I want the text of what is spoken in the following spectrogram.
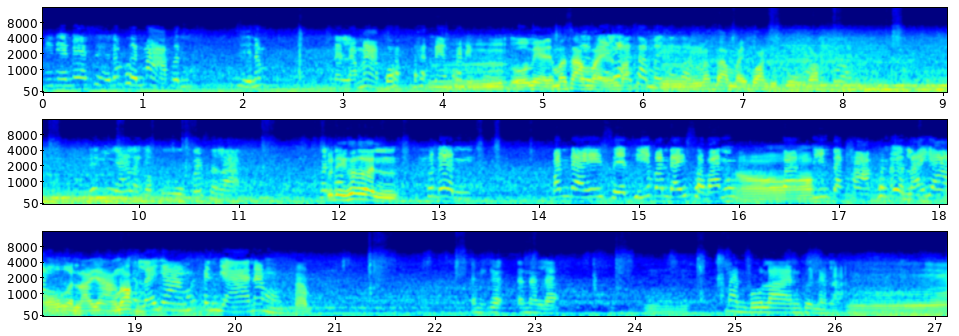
นี่เดี๋ยวแม่ซื้อน้ำเพิ่นมาเพิ่นซื้อน้ำนั่นละมาบ่แม่พ่อได้ปลูอืมก โอ้แม่จะมาซ้ำไว้เออแม่นบ่มาซ้ำไว้อืก่อนมมาซ้ำไว้ก่อนสิปลูกเนาะได้ยี่ยังอะไรกับปลูกไปสละ ตัวนี้เขาเอิ้นเพิ่นเอิ้นบันไดเศรษฐีบันไดสวรรค์อ๋อบานตีนตะขาบเพิ่นเอิ้นหลายอย่างโอ้เอิ้นหลายอย่างเนาะเอิ้นหลายอย่างมันเป็นยานำครับ อันนี้ก็อันนั้นละอืมบ้านโบราณเพิ่นนั่นล่ะอืม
